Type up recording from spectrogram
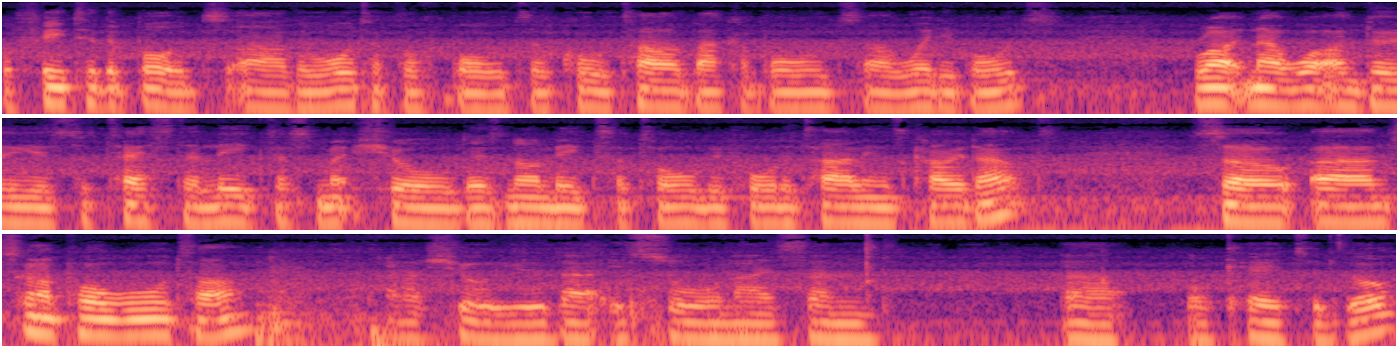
We've fitted the boards, uh, the waterproof boards, they're called tower backer boards, uh, wedi boards right now what I'm doing is to test the leak just to make sure there's no leaks at all before the tiling is carried out. So uh, I'm just gonna pour water and I'll show you that it's so nice and uh, okay to go.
